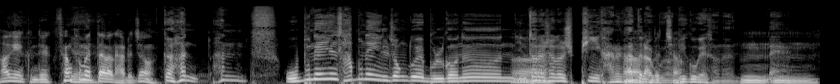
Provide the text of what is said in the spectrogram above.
하긴 근데 상품에 예. 따라 다르죠. 그러니까 한, 한, 5분의 1, 4분의 1 정도의 물건은 아. international shipping이 가능하더라고요. 아, 그렇죠. 미국에서는. 음, 네. 음.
